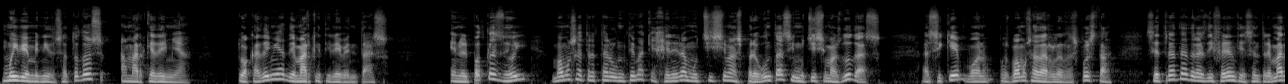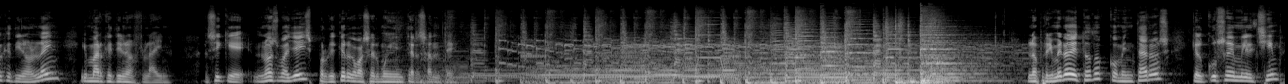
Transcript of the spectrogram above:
Muy bienvenidos a todos a Markedemia, tu academia de marketing y ventas. En el podcast de hoy vamos a tratar un tema que genera muchísimas preguntas y muchísimas dudas. Así que, bueno, pues vamos a darle respuesta. Se trata de las diferencias entre marketing online y marketing offline. Así que no os vayáis porque creo que va a ser muy interesante. Lo primero de todo, comentaros que el curso de MailChimp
